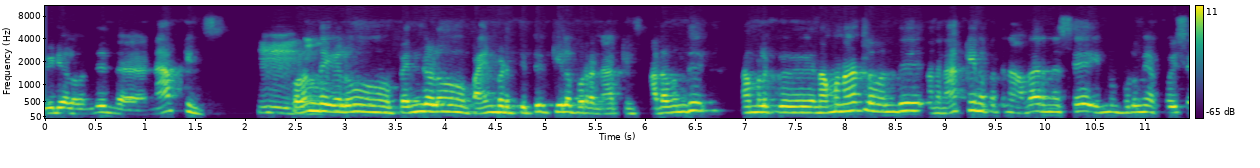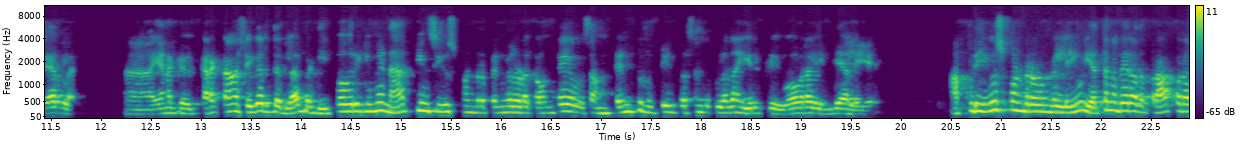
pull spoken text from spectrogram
வீடியோல வந்து இந்த நாப்கின்ஸ். குழந்தைகளும் பெண்களும் பயன்படுத்திட்டு கீழே போடுற நாப்கின்ஸ் அத வந்து நம்மளுக்கு நம்ம நாட்டுல வந்து அந்த நாப்கினை பத்தின அவேர்னஸே இன்னும் முழுமையா போய் சேரல. எனக்கு கரெக்டான ஃபிகர் தெரியல பட் இப்போ வரைக்குமே நாப்கின்ஸ் யூஸ் பண்ற பெண்களோட கவுண்டே சம் டென் டு பிப்டீன் பர்சன்ட்டுக்குள்ளதான் இருக்கு ஓவரால் இந்தியாலயே அப்படி யூஸ் பண்றவங்களையும் எத்தனை பேர் அதை ப்ராப்பரா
